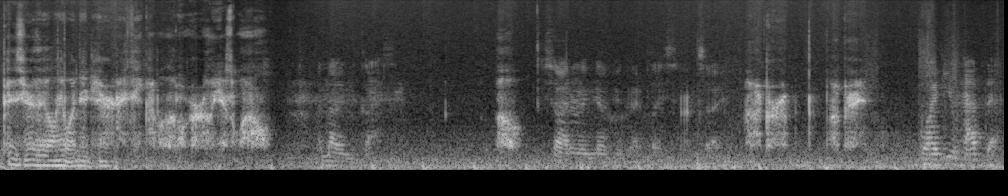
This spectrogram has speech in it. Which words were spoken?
Because you're the only one in here, and I think I'm a little early as well. I'm not in the class, Oh, so I don't even know if you're going to place. I'm sorry. crap. Okay. Why do you have that?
